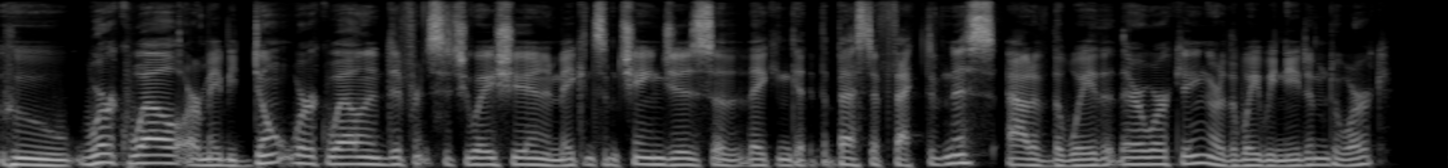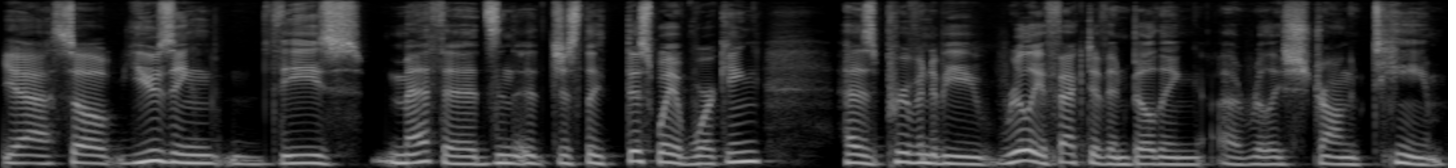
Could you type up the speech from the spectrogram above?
who work well or maybe don't work well in a different situation and making some changes so that they can get the best effectiveness out of the way that they're working or the way we need them to work. Yeah. So using these methods and just this way of working has proven to be really effective in building a really strong team.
